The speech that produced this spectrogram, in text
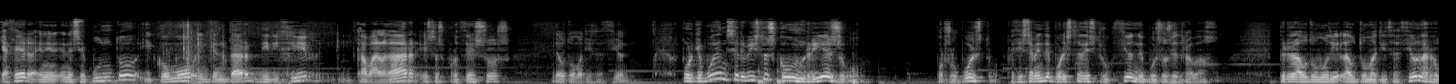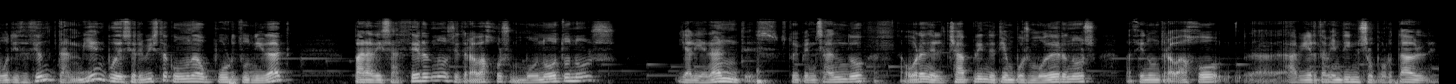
qué hacer en, ese punto y cómo intentar dirigir y cabalgar estos procesos de automatización. Porque pueden ser vistos como un riesgo, por supuesto, precisamente por esta destrucción de puestos de trabajo. Pero la, la automatización, la robotización también puede ser vista como una oportunidad para deshacernos de trabajos monótonos y alienantes. Estoy pensando ahora en el Chaplin de tiempos modernos haciendo un trabajo eh, abiertamente insoportable.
